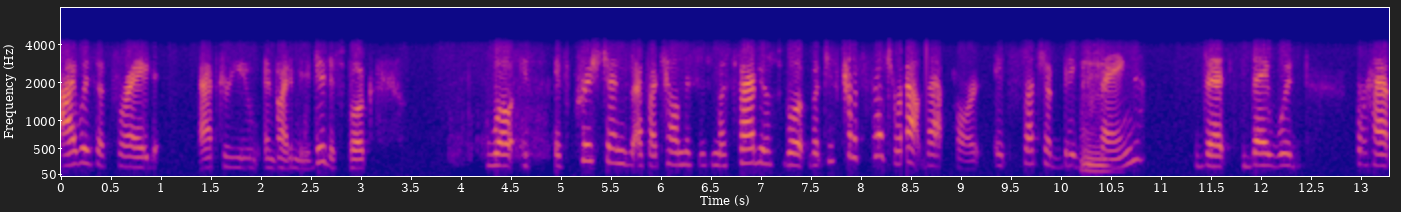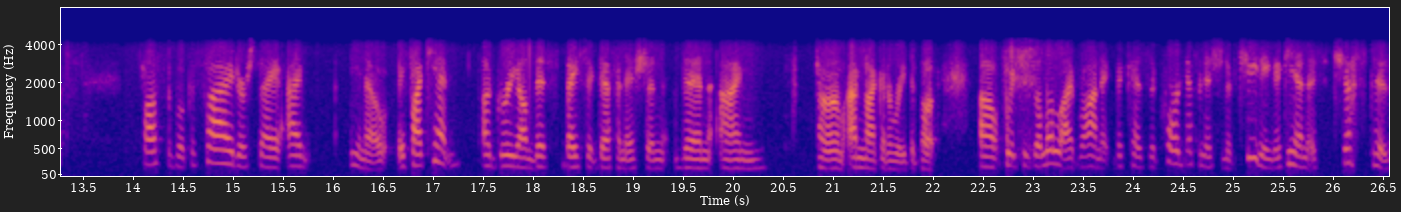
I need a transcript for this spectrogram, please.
I was afraid after you invited me to do this book. Well, if if Christians, if I tell them this is the most fabulous book, but just kind of filter out that part, it's such a big mm. thing that they would perhaps toss the book aside or say, I you know, if I can't agree on this basic definition, then I'm um, I'm not going to read the book, uh, which is a little ironic because the core definition of cheating, again, is just as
